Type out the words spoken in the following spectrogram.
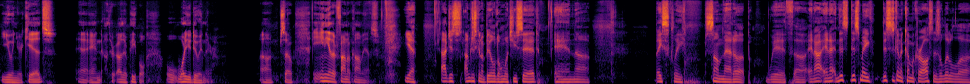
you and your kids, and other other people, what are you doing there? Uh, so, any other final comments? Yeah, I just I'm just going to build on what you said and uh, basically sum that up with uh, and I and, I, this this may this is going to come across as a little uh,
